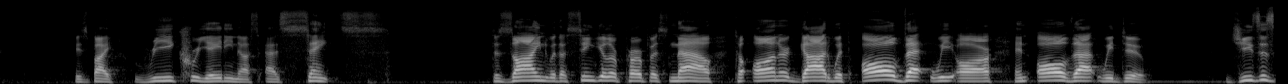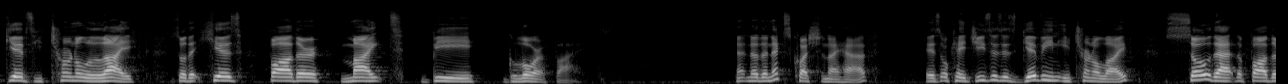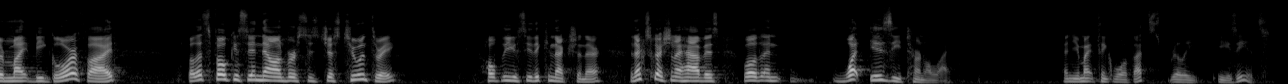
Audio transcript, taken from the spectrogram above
is by recreating us as saints, designed with a singular purpose now to honor God with all that we are and all that we do. Jesus gives eternal life so that his Father might be glorified. Now, now, the next question I have is okay, Jesus is giving eternal life so that the Father might be glorified. But let's focus in now on verses just 2 and 3. Hopefully, you see the connection there. The next question I have is well, then, what is eternal life? And you might think, well, that's really easy. It's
